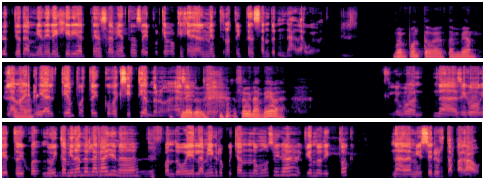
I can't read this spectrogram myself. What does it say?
Yo, yo también elegiría el pensamiento, ¿sabes por qué? Porque generalmente no estoy pensando en nada, weón. Buen punto, weón, también. La también. mayoría del tiempo estoy como existiendo, ¿no? Así, Claro, soy una meba. Weón, nada, así como que estoy cuando voy caminando en la calle, nada. Cuando voy en la micro escuchando música, viendo TikTok, nada, mi cerebro está apagado.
